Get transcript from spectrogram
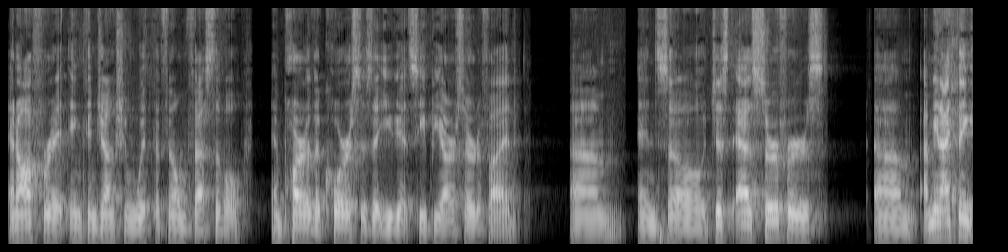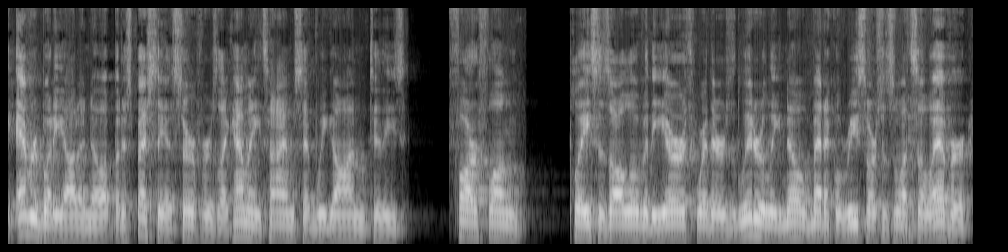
and offer it in conjunction with the film festival. And part of the course is that you get CPR certified. Um, and so, just as surfers, um, I mean, I think everybody ought to know it, but especially as surfers, like how many times have we gone to these far flung places all over the earth where there's literally no medical resources whatsoever,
